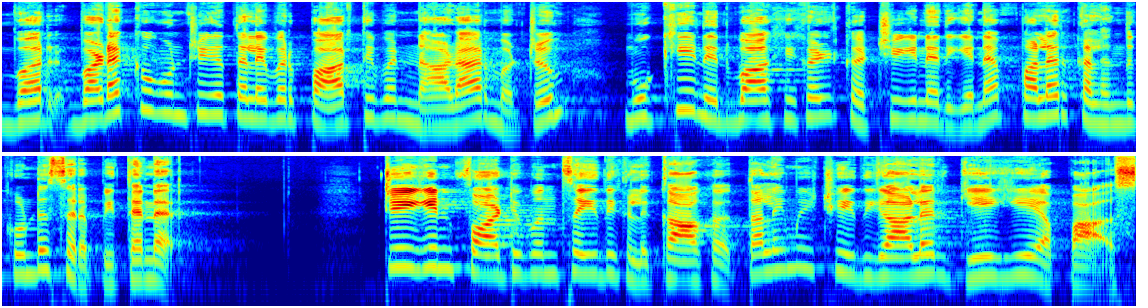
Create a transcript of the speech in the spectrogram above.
வடக்கு ஒன்றிய தலைவர் பார்த்திபன் நாடார் மற்றும் முக்கிய நிர்வாகிகள் கட்சியினர் என பலர் கலந்து கொண்டு சிறப்பித்தனர். டிஎன் ஃபார்ட்டி ஒன் செய்திகளுக்காக தலைமைச் செய்தியாளர் ஏ ஏ அப்பாஸ்.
